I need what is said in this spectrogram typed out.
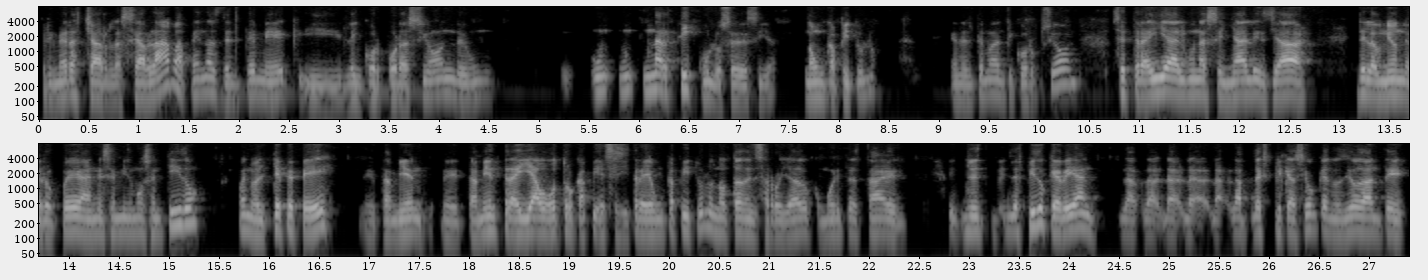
primeras charlas, se hablaba apenas del TMEC y la incorporación de un, un, un artículo, se decía, no un capítulo, en el tema de anticorrupción. Se traía algunas señales ya de la Unión Europea en ese mismo sentido bueno, el TPP eh, también, eh, también traía otro capítulo, ese sí traía un capítulo, no tan desarrollado como ahorita está el... Les, pido que vean la, la, la, la, explicación que nos dio Dante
